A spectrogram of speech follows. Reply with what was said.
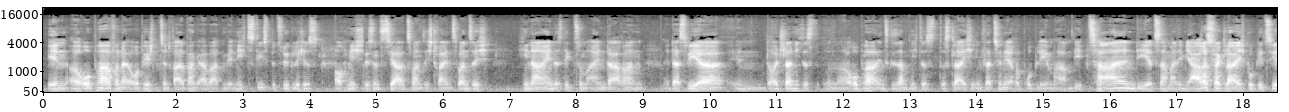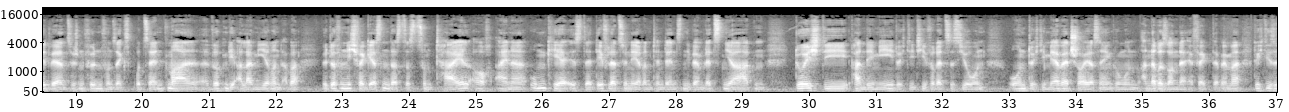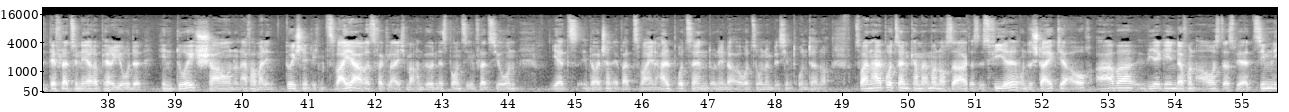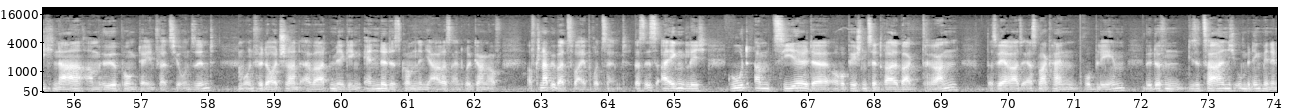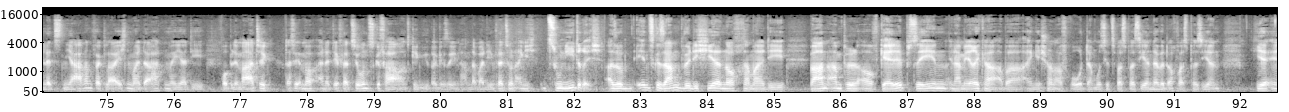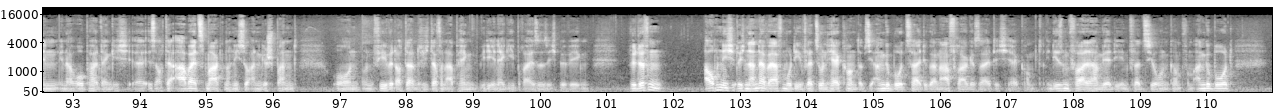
In Europa von der Europäischen Zentralbank erwarten wir nichts diesbezügliches, auch nicht bis ins Jahr 2023 hinein. Das liegt zum einen daran, dass wir in Deutschland nicht das, in Europa insgesamt nicht das, das gleiche inflationäre Problem haben. Die Zahlen, die jetzt sagen im Jahresvergleich publiziert werden, zwischen 5 und 6 Prozent mal, äh, wirken die alarmierend, aber Wir dürfen nicht vergessen, dass das zum Teil auch eine Umkehr ist der deflationären Tendenzen, die wir im letzten Jahr hatten, durch die Pandemie, durch die tiefe Rezession und durch die Mehrwertsteuersenkung und andere Sondereffekte. Wenn wir durch diese deflationäre Periode hindurchschauen und einfach mal den durchschnittlichen Zweijahresvergleich machen würden, ist bei uns die Inflation jetzt in Deutschland etwa zweieinhalb Prozent und in der Eurozone ein bisschen drunter noch. Zweieinhalb Prozent kann man immer noch sagen, das ist viel und es steigt ja auch, aber wir gehen davon aus, dass wir ziemlich nah am Höhepunkt der Inflation sind. Und für Deutschland erwarten wir gegen Ende des kommenden Jahres einen Rückgang auf, auf knapp über zwei Prozent. Das ist eigentlich gut am Ziel der Europäischen Zentralbank dran. Das wäre also erstmal kein Problem. Wir dürfen diese Zahlen nicht unbedingt mit den letzten Jahren vergleichen, weil da hatten wir ja die Problematik, dass wir immer eine Deflationsgefahr uns gegenüber gesehen haben. Da war die Inflation eigentlich zu niedrig. Also insgesamt würde ich hier noch einmal die Warnampel auf Gelb sehen, in Amerika aber eigentlich schon auf Rot. Da muss jetzt was passieren, da wird auch was passieren. Hier in, in Europa, denke ich, äh, ist auch der Arbeitsmarkt noch nicht so angespannt. Und, und viel wird auch da natürlich davon abhängen, wie die Energiepreise sich bewegen. Wir dürfen auch nicht durcheinander werfen, wo die Inflation herkommt, ob sie angebotsseitig oder nachfrageseitig herkommt. In diesem Fall haben wir die Inflation kommt vom Angebot.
